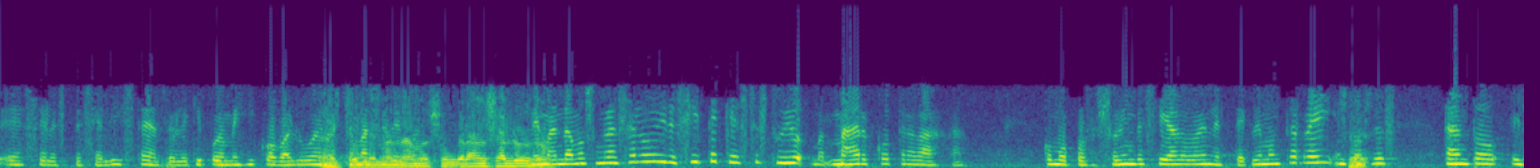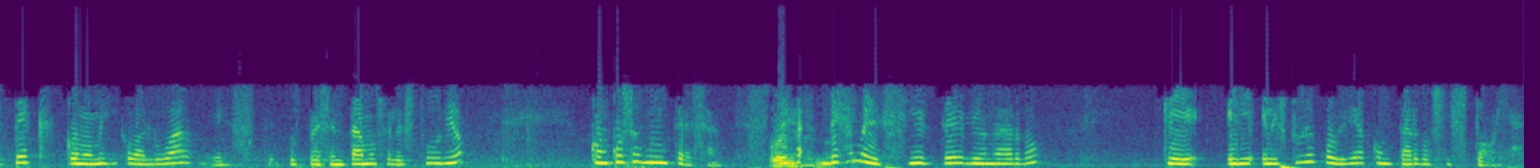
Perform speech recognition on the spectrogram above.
es el especialista dentro del equipo de México Evalúa. A quien le mandamos un gran saludo. Le mandamos un gran saludo y decirte que este estudio, Marco trabaja como profesor investigador en el TEC de Monterrey, entonces tanto el TEC como México Evalúa este, pues presentamos el estudio con cosas muy interesantes. déjame decirte, Leonardo, que el, estudio podría contar dos historias,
